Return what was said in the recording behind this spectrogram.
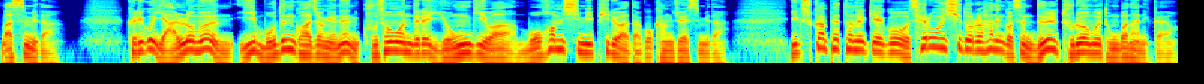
맞습니다. 그리고 얄롬은 이 모든 과정에는 구성원들의 용기와 모험심이 필요하다고 강조했습니다. 익숙한 패턴을 깨고 새로운 시도를 하는 것은 늘 두려움을 동반하니까요.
